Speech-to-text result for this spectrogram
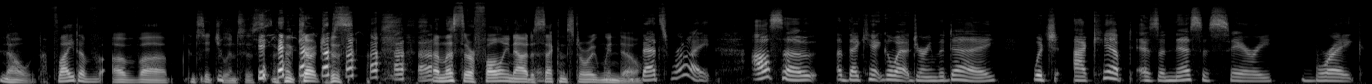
No, flight of of uh, constituents is characters, unless they're falling out a second story window. That's right. Also, uh, they can't go out during the day, which I kept as a necessary break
